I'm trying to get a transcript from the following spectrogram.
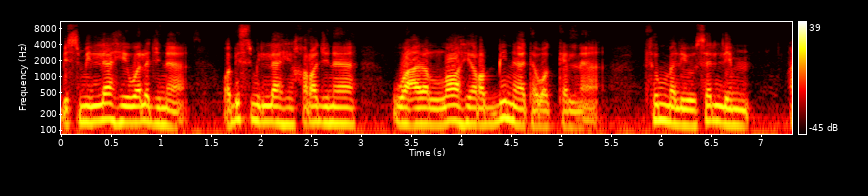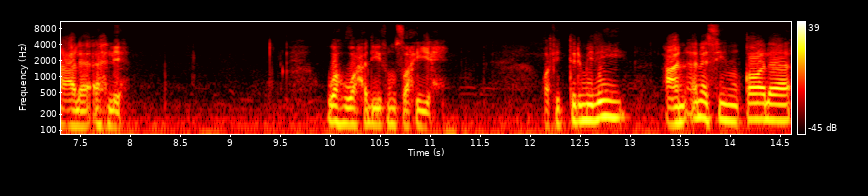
بسم الله ولجنا وبسم الله خرجنا وعلى الله ربنا توكلنا ثم ليسلم على أهله. وهو حديث صحيح. وفي الترمذي عن أنس قال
